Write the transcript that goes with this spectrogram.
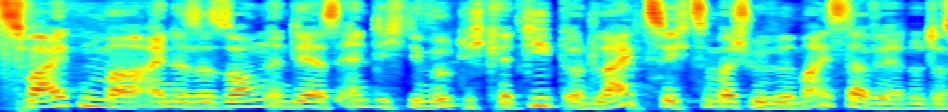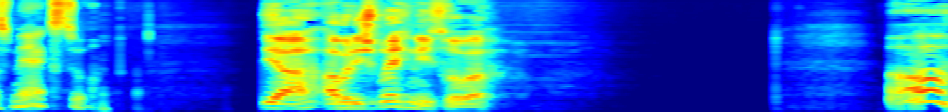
zweiten Mal eine Saison, in der es endlich die Möglichkeit gibt. Und Leipzig zum Beispiel will Meister werden und das merkst du. Ja, aber die sprechen nicht drüber. Oh,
